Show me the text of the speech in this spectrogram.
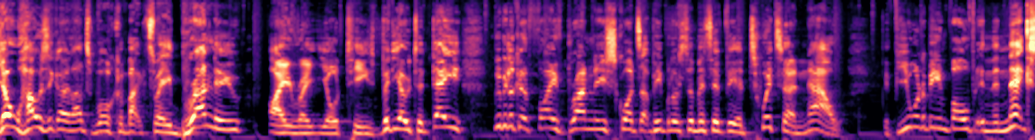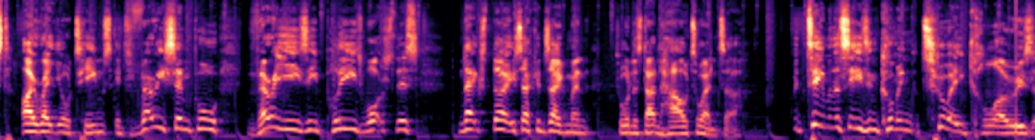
Yo, how's it going lads? Welcome back to a brand new I Rate Your Teams video. Today, we're going to be looking at five brand new squads that people have submitted via Twitter. Now, if you want to be involved in the next I Rate Your Teams, it's very simple, very easy. Please watch this next 30 second segment to understand how to enter. With Team of the Season coming to a close,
